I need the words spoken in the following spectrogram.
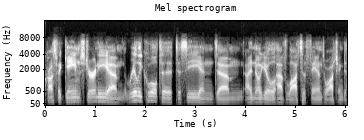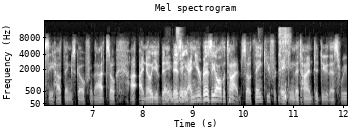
CrossFit Games journey. Um, really cool to to see, and um, I know you'll have lots of fans watching to see how things go for that. So uh, I know you've been thank busy, you. and you're busy all the time. So thank you for taking the time to do this. We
